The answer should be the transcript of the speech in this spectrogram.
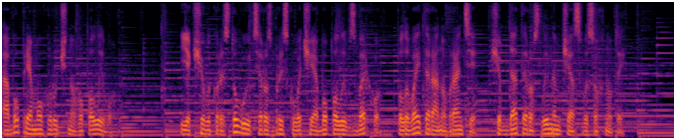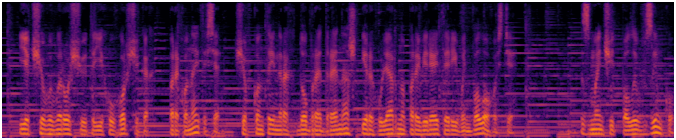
або прямого ручного поливу. Якщо використовуються розбризкувачі або полив зверху, поливайте рано вранці, щоб дати рослинам час висохнути. Якщо ви вирощуєте їх у горщиках, переконайтеся, що в контейнерах добре дренаж і регулярно перевіряйте рівень вологості. Зменшіть полив взимку,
